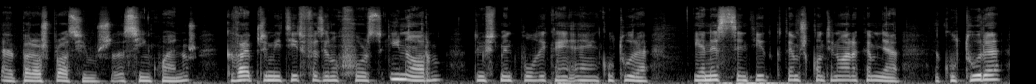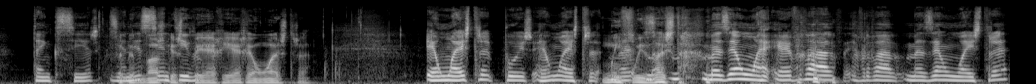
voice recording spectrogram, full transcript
uh, para os próximos 5 anos, que vai permitir fazer um reforço enorme do investimento público em, em cultura. E é nesse sentido que temos que continuar a caminhar. A cultura tem que ser, Sabendo e é nesse nós sentido. que este PRR é um extra. É um extra, pois, é um extra. Um infeliz mas, extra. Mas é um, é verdade, é verdade, mas é um extra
